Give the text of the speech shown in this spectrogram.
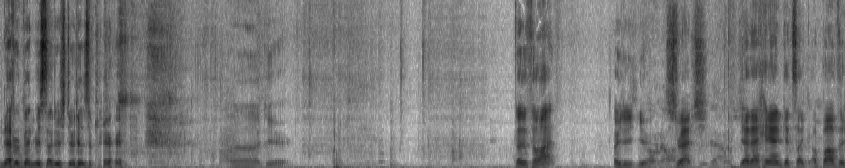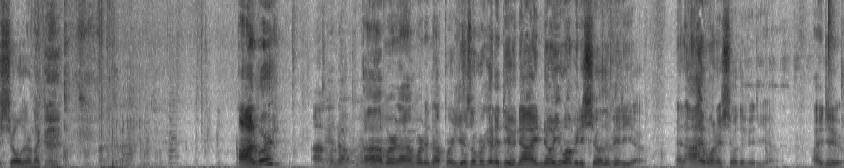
Never been misunderstood as a parent. Oh dear. Another thought? Or you, you Oh, no, stretch? Yeah, that hand gets like above the shoulder. I'm like, onward, And upward. onward, onward, and upward. Here's what we're gonna do. Now I know you want me to show the video, and I want to show the video. I do.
